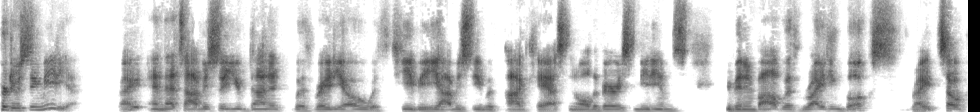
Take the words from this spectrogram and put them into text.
producing media right? And that's obviously you've done it with radio, with TV, obviously with podcasts and all the various mediums you've been involved with, writing books, right? So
